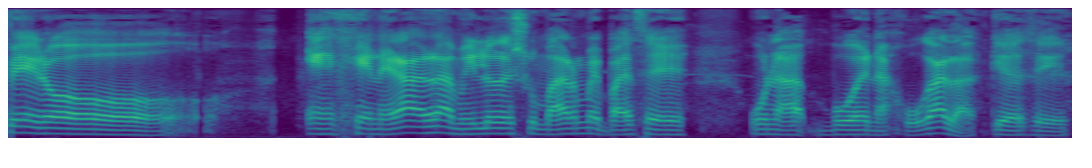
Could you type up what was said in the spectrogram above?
Pero en general a mí lo de sumar me parece una buena jugada. Quiero decir,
